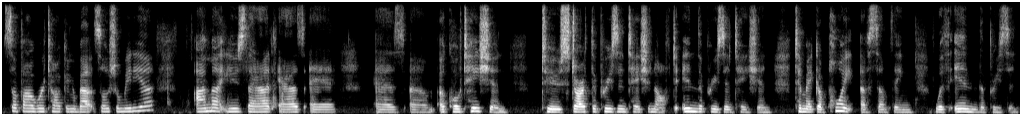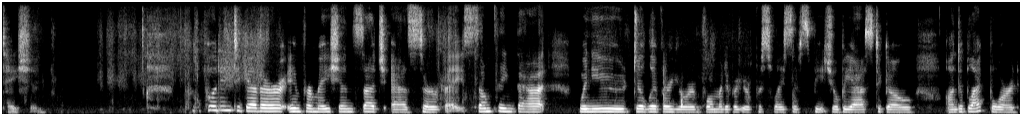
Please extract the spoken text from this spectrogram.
So I were talking about social media, I might use that as a as um, a quotation to start the presentation off, to end the presentation, to make a point of something within the presentation. Putting together information such as surveys, something that when you deliver your informative or your persuasive speech, you'll be asked to go onto Blackboard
